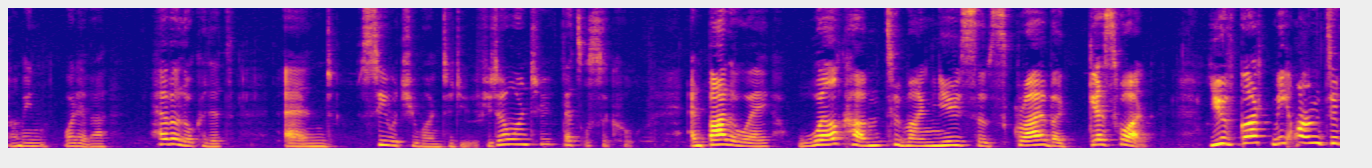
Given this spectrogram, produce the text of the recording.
I mean, whatever, have a look at it and see what you want to do. If you don't want to, that's also cool. And by the way, welcome to my new subscriber. Guess what? You've got me on to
